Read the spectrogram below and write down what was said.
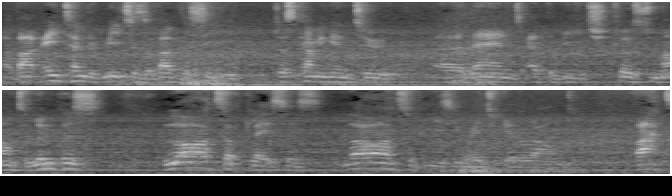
about 800 meters above the sea, just coming into uh, land at the beach close to Mount Olympus. Lots of places, lots of easy way to get around. But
